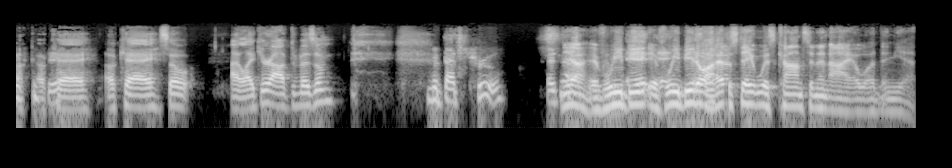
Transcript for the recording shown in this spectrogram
Six and six. okay, okay. So I like your optimism. But that's true. It's Yeah, not. if we beat It- if we beat it- Ohio State, Wisconsin, and Iowa, then yes.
